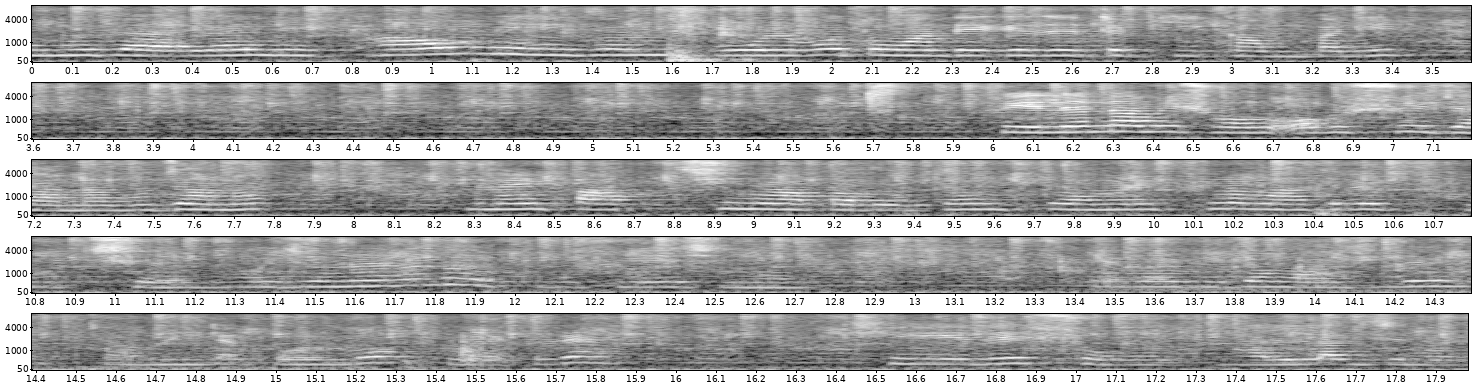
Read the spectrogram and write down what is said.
কোনো জায়গায় লেখাও নেই যে আমি বলব তোমাদেরকে যে এটা কী কোম্পানির পেলে না আমি সব অবশ্যই জানাব, জানো? মানে আমি পাচ্ছি না আপাতত। তো আমার একটু না মাথাটা ঘুরছে। ওই জন্য না তো একটু শুয়েছিলাম। এবার বিকাম আসলে চাউমিনটা করব, করে করে খেয়ে দিয়ে শোবো। ভালো লাগছে না।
